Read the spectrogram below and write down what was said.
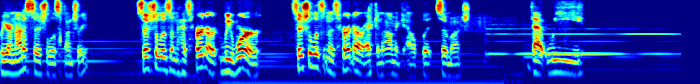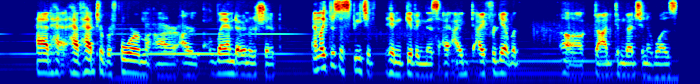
we are not a socialist country. Socialism has hurt our we were socialism has hurt our economic output so much that we had ha- have had to reform our, our land ownership and like there's a speech of him giving this i i, I forget what uh god convention it was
